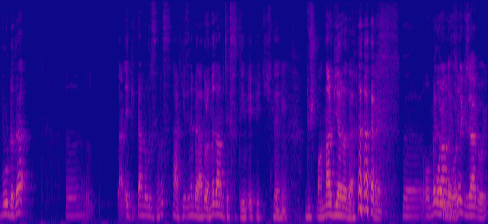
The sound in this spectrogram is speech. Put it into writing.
Burada da e, yani Epic'ten de alırsanız herkes yine beraber olmaya devam edecek. Steam, Epic işte düşmanlar bir arada. evet. e, olmaya Oyun da bu arada güzel bir oyun.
